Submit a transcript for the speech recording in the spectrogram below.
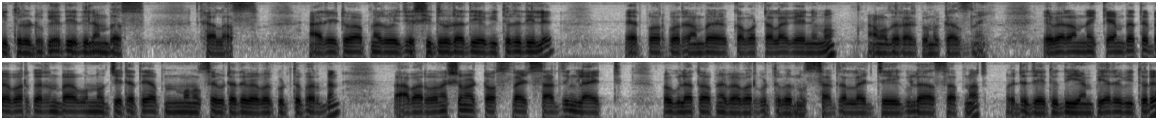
ভিতরে ঢুকিয়ে দিয়ে দিলাম, ব্যাস, খালাস। আর এটাও আপনার ওই যে ছিদ্রটা দিয়ে ভিতরে দিলে, এরপর পরে আমরা কভারটা লাগিয়ে নিব, আমাদের আর কোনো কাজ নেই। এবার আপনি ক্যামেরাতে ব্যবহার করেন বা অন্য যেটাতে আপনার মনে হচ্ছে ওটাতে ব্যবহার করতে পারবেন। আবার অনেক সময় টর্চ লাইট, চার্জিং লাইট, ওগুলা তো আপনি ব্যবহার করতে পারবেন। চার্জার লাইট যে এগুলো আছে আপনার, ওইটা যেহেতু দুই অ্যাম্পিয়ারের ভিতরে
